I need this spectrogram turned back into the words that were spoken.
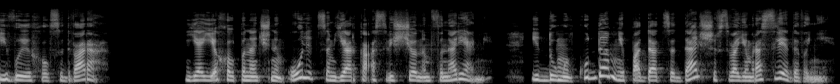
и выехал со двора. Я ехал по ночным улицам, ярко освещенным фонарями, и думал, куда мне податься дальше в своем расследовании.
